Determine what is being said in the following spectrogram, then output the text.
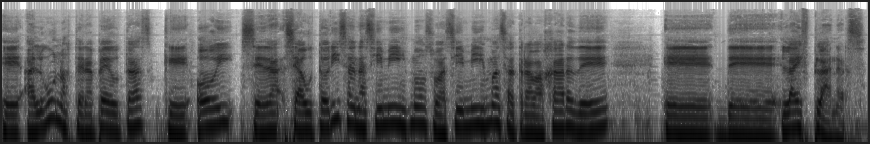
eh, algunos terapeutas que hoy se, da- se autorizan a sí mismos o a sí mismas a trabajar de, eh, de life planners.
